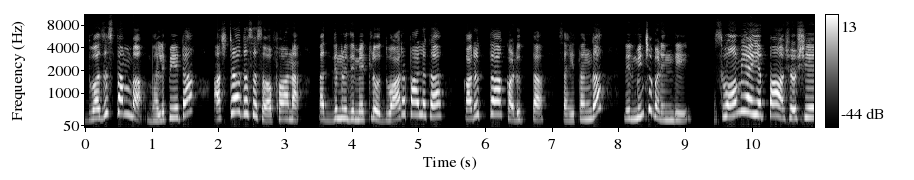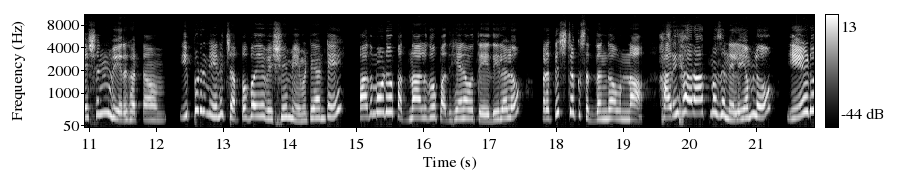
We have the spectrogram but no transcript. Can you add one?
ధ్వజస్తంభ బలిపీఠ అష్టాదశ సోఫాన పద్దెనిమిది మెట్లు ద్వారపాలక కరుత్త కడుత్త సహితంగా నిర్మించబడింది. స్వామి అయ్యప్ప అసోసియేషన్ వీరఘట్టం. ఇప్పుడు నేను చెప్పబోయే విషయం ఏమిటి అంటే పదమూడు పద్నాలుగు పదిహేనవ తేదీలలో ప్రతిష్టకు సిద్ధంగా ఉన్న హరిహరాత్మజ నిలయంలో ఏడు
